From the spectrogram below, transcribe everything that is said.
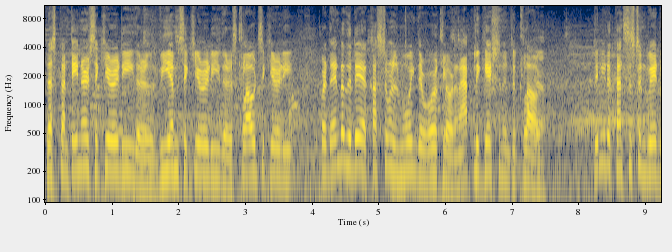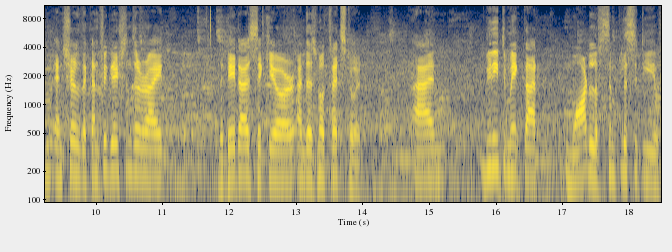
There's container security, there's VM security, there's cloud security, but at the end of the day, a customer is moving their workload, an application into cloud. Yeah. They need a consistent way to ensure that the configurations are right, the data is secure, and there's no threats to it. And we need to make that model of simplicity, of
